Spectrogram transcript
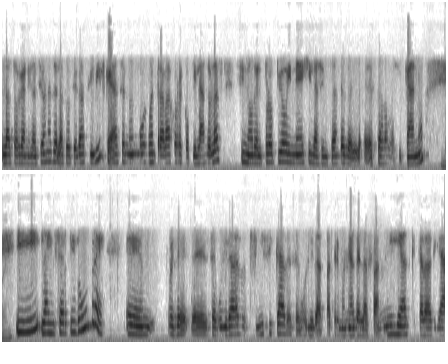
las organizaciones de la sociedad civil que hacen un muy buen trabajo recopilándolas, sino del propio INEGI y las instancias del Estado mexicano. Y la incertidumbre. Eh, pues de, seguridad física, de seguridad patrimonial de las familias, que cada día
